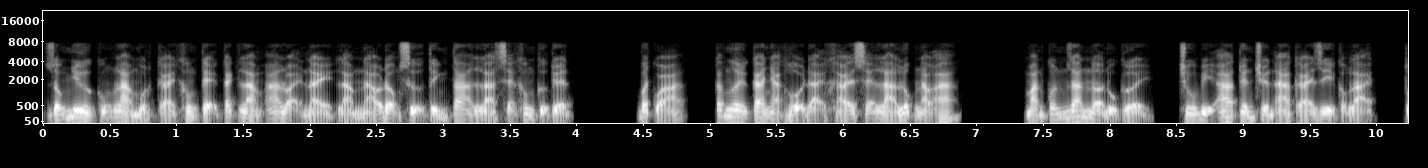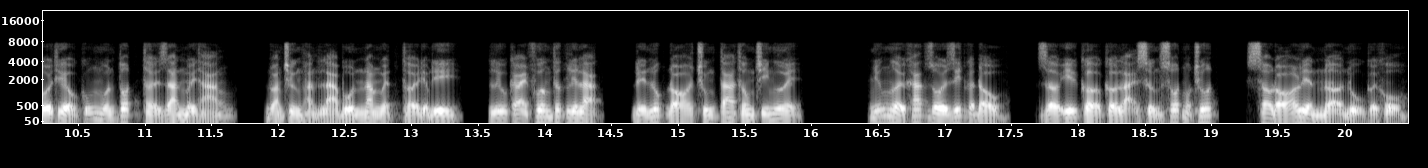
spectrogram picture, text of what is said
giống như cũng là một cái không tệ cách làm a loại này làm náo động sự tình ta là sẽ không cự tuyệt. Bất quá, các ngươi ca nhạc hội đại khái sẽ là lúc nào a? Mạn quân gian nợ nụ cười, chú bị a tuyên truyền a cái gì cộng lại, tối thiểu cũng muốn tốt thời gian mấy tháng, đoán chừng hẳn là bốn năm nguyệt thời điểm đi, lưu cái phương thức liên lạc, đến lúc đó chúng ta thông chi ngươi. Những người khác rồi rít gật đầu, giờ y cờ cờ lại sửng sốt một chút, sau đó liền nợ nụ cười khổ.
